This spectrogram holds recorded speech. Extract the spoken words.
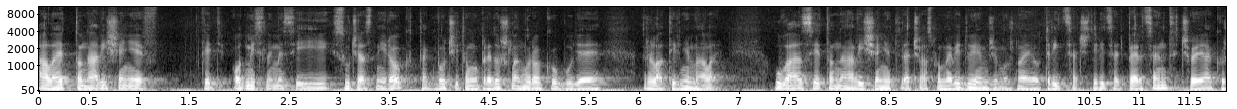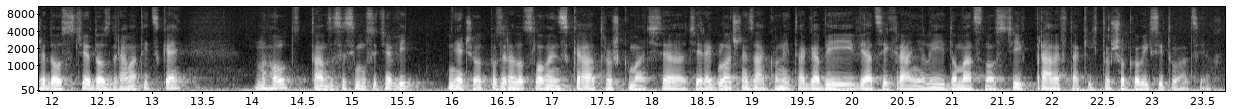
ale to navýšenie keď odmyslíme si súčasný rok, tak voči tomu predošlému roku bude relatívne malé. U vás je to navýšenie, teda čo aspoň evidujem, že možno aj o 30-40%, čo je akože dosť, dosť dramatické. No hold, tam zase si musíte vy niečo odpozerať od Slovenska a trošku mať e, tie regulačné zákony tak, aby viacej chránili domácnosti práve v takýchto šokových situáciách.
